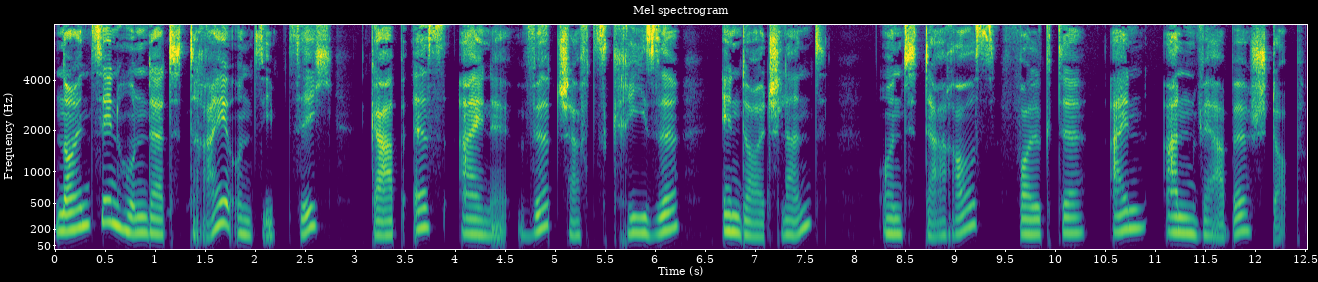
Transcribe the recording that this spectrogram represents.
1973 gab es eine Wirtschaftskrise in Deutschland und daraus folgte ein Anwerbestopp.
